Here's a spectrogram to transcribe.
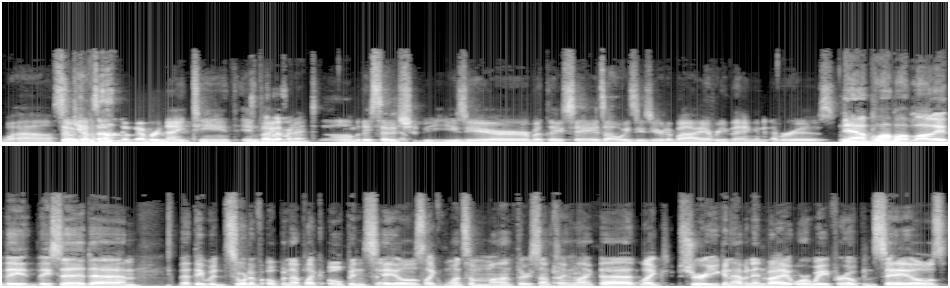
Wow. So it comes out November 19th. Invite November 19th. um, but they said it should be easier, but they say it's always easier to buy everything and it never is. Yeah, blah blah blah. They they they said um, that they would sort of open up like open sales like once a month or something Okay. like that. Like, sure, you can have an invite or wait for open sales.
